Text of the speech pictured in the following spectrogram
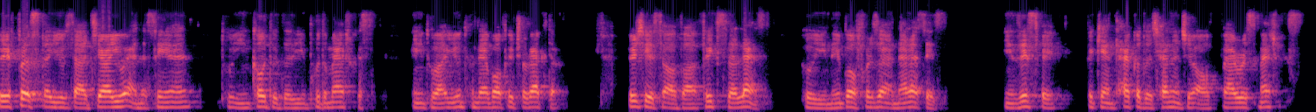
we first use the GRU and CNN to encode the input matrix into a unit level feature vector, which is of a fixed length to enable further analysis. In this way, we can tackle the challenge of various metrics.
